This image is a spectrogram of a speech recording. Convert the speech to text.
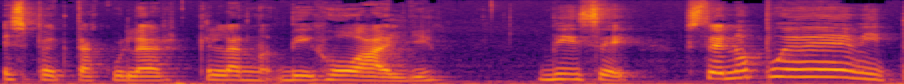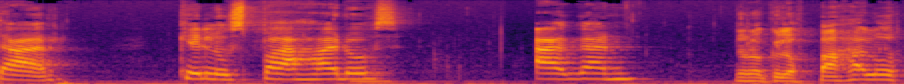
espectacular, que la dijo alguien. Dice, usted no puede evitar que los pájaros hagan no, lo que los pájaros.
